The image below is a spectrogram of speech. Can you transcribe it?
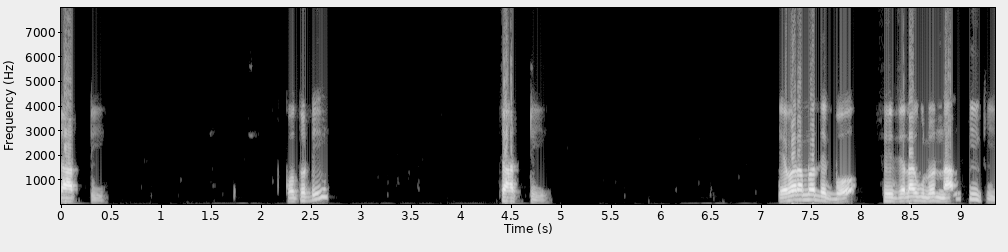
চারটি। কতটি? চারটি। এবার আমরা দেখব সেই জেলাগুলোর নাম কি কি।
